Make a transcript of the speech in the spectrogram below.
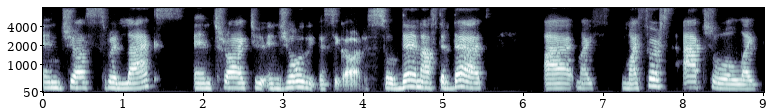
and just relax and try to enjoy the cigar. So then after that, I my my first actual like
